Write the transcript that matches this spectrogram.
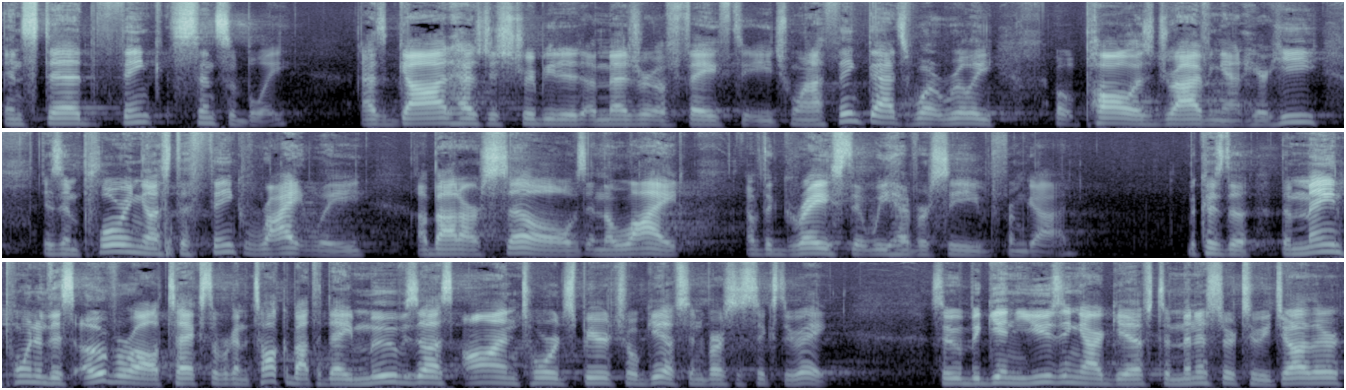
Instead, think sensibly, as God has distributed a measure of faith to each one. I think that's what really what Paul is driving at here. He is imploring us to think rightly about ourselves in the light of the grace that we have received from God. Because the, the main point of this overall text that we're going to talk about today moves us on towards spiritual gifts in verses 6 through 8. So we begin using our gifts to minister to each other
